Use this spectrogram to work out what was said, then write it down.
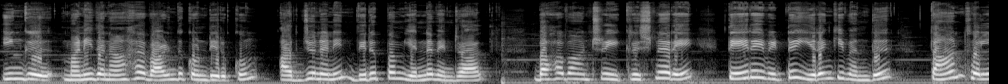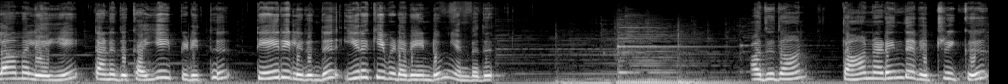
இங்கு மனிதனாக வாழ்ந்து கொண்டிருக்கும் அர்ஜுனனின் விருப்பம் என்னவென்றால் பகவான் ஸ்ரீ கிருஷ்ணரே தேரை விட்டு இறங்கி வந்து தான் சொல்லாமலேயே தனது கையை பிடித்து தேரிலிருந்து இறக்கிவிட வேண்டும் என்பது. அதுதான் தான் அடைந்த வெற்றிக்கு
